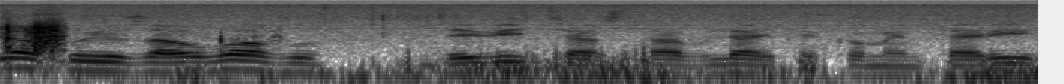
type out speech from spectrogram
Дякую за увагу. Дивіться, оставляйте коментарі.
